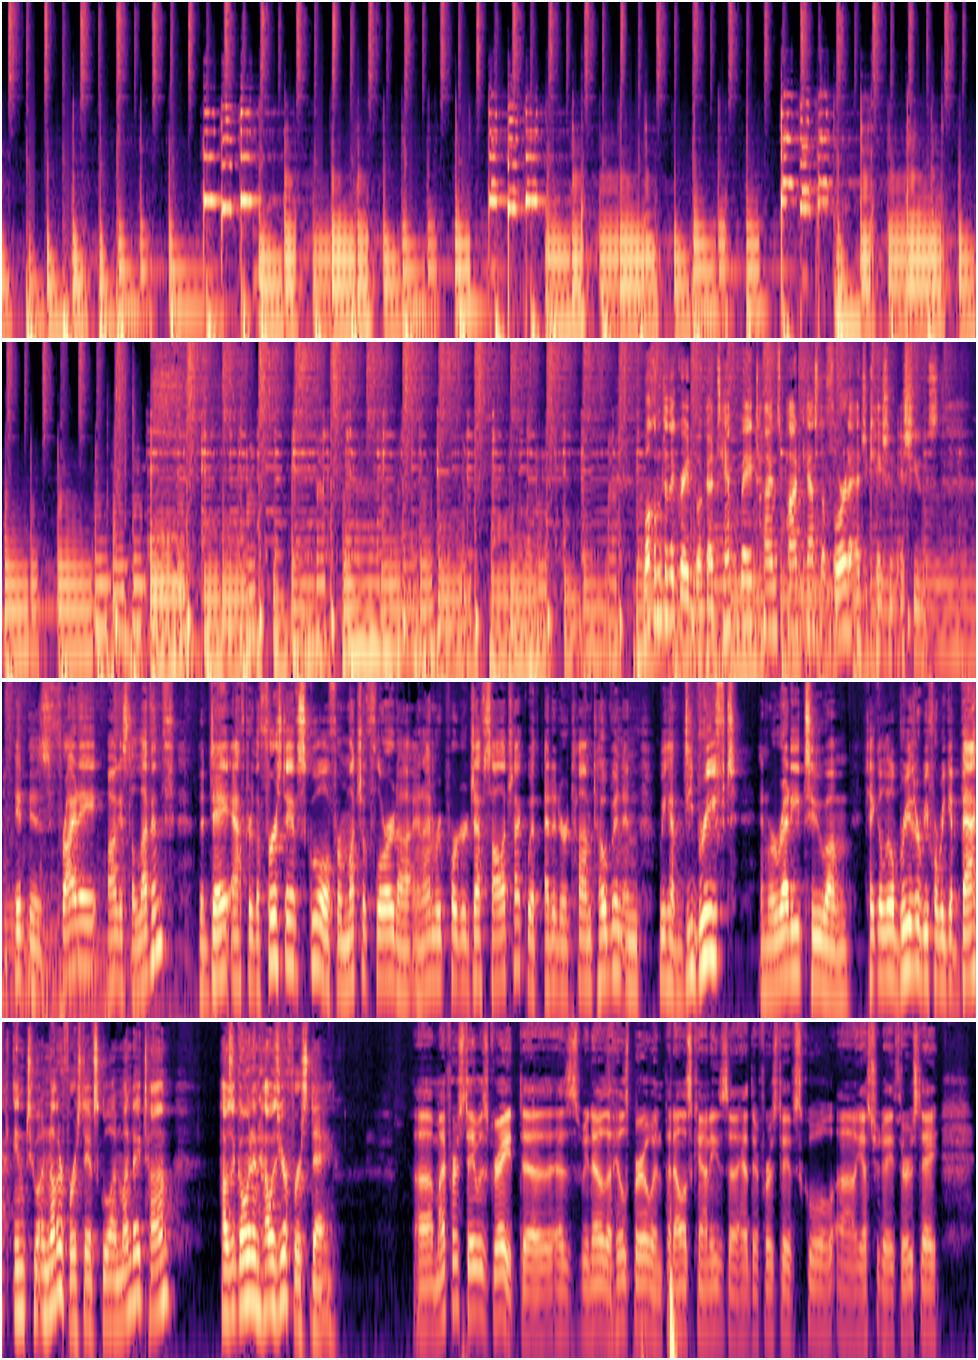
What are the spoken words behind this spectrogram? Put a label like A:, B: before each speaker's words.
A: Welcome to the Gradebook, a Tampa Bay Times podcast of Florida education issues. It is Friday, August 11th, the day after the first day of school for much of Florida, and I'm reporter Jeff Solochek with editor Tom Tobin, and we have debriefed and we're ready to um, take a little breather before we get back into another first day of school on Monday. Tom, how's it going, and how was your first day?
B: Uh, my first day was great. Uh, as we know, the Hillsborough and Pinellas counties uh, had their first day of school uh, yesterday, Thursday.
